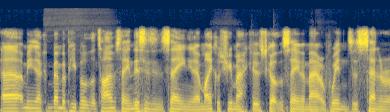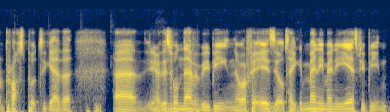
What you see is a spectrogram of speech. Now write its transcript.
uh, I mean, I can remember people at the time saying this is insane. You know, Michael Schumacher's got the same amount of wins as Senna and Prost put together. Uh, you know, this will never be beaten, or if it is, it'll take many, many years to be beaten.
